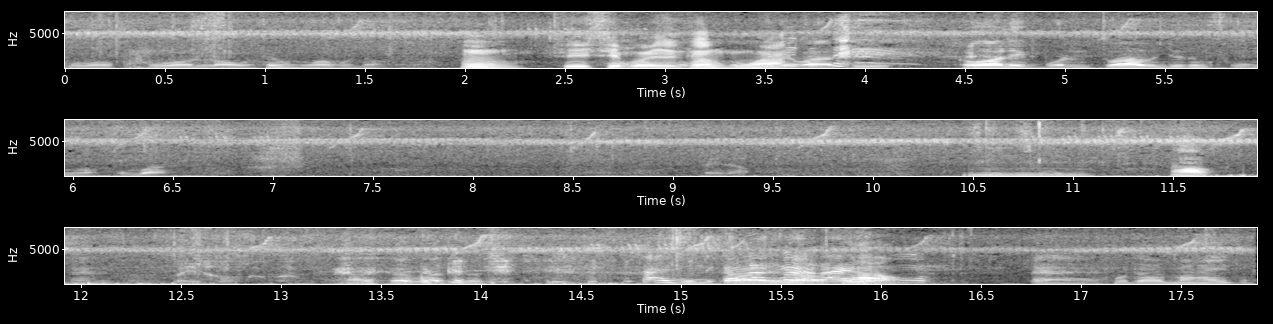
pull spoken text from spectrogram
ปูปูเราทั้งหัวผมเนาะอืมสี่สิบไว้ทั้งเครื่องหัวเรียกว่าที่เขาว่าเลขบนตัวมันอยู่ทั้งสูงเนาะผมว่าไปแล้วอืมอ้าวไปแล้วสายบุญนี่กำลังมาหลายอ้าวปูเออผู้ใดมาให้เนี่ย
